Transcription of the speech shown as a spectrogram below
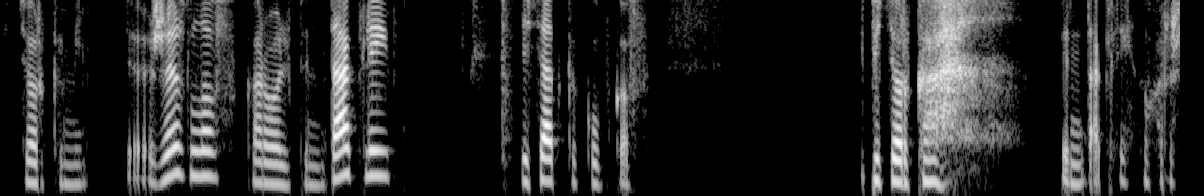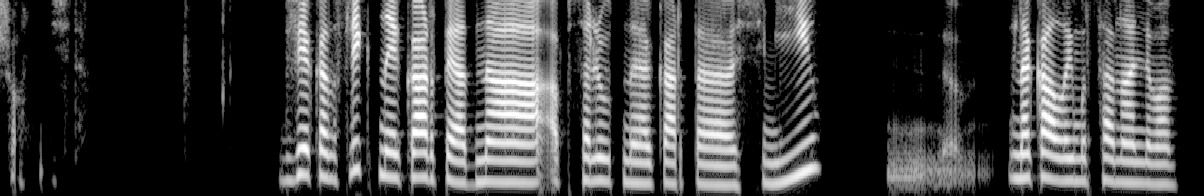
пятерка жезлов, король пентаклей, десятка кубков и пятерка пентаклей. Ну хорошо, иди сюда. Две конфликтные карты, одна абсолютная карта семьи, накала эмоционального,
